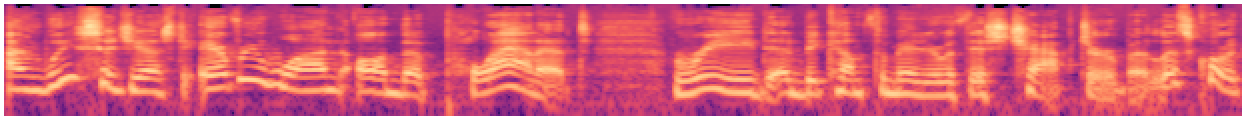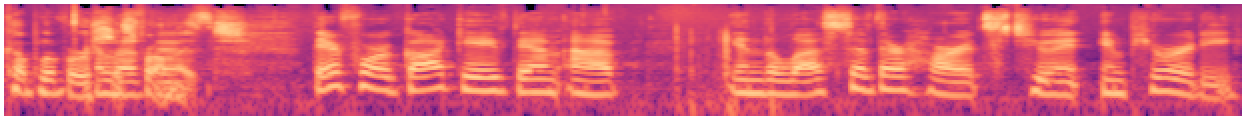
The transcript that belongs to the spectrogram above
And we suggest everyone on the planet read and become familiar with this chapter. But let's quote a couple of verses from this. it. Therefore, God gave them up in the lust of their hearts to impurity,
